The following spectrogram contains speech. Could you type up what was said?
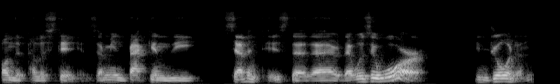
on the Palestinians. I mean, back in the 70s, there, there, there was a war in Jordan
